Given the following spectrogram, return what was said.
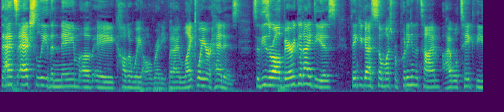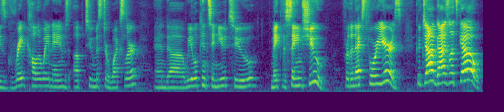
That's actually the name of a colorway already, but I like where your head is. So these are all very good ideas. Thank you guys so much for putting in the time. I will take these great colorway names up to Mr. Wexler, and uh, we will continue to make the same shoe for the next four years. Good job, guys. Let's go.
